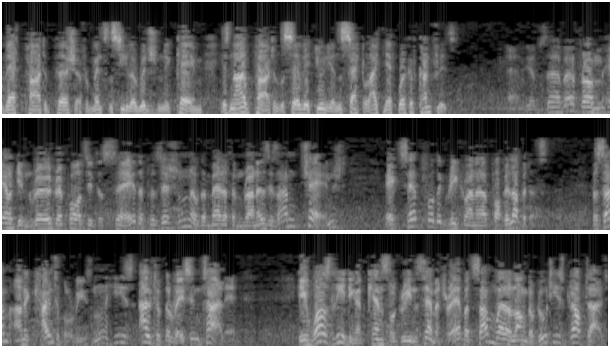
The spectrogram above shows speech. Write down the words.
That part of Persia from whence the seal originally came is now part of the Soviet Union's satellite network of countries. And the observer from Elgin Road reports it to say the position of the marathon runners is unchanged, except for the Greek runner Populopodus. For some unaccountable reason, he's out of the race entirely. He was leading at Kensal Green Cemetery, but somewhere along the route he's dropped out.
